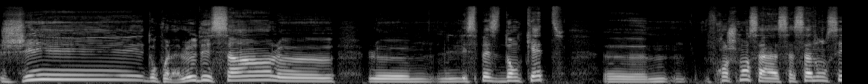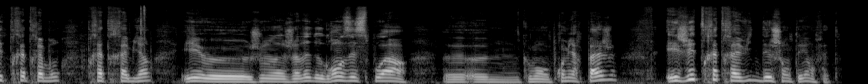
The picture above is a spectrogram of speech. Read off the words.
j'ai donc voilà le dessin, le le- l'espèce d'enquête. euh, franchement, ça, ça s'annonçait très très bon, très très bien, et euh, j'avais de grands espoirs comment aux premières pages, et j'ai très très vite déchanté en fait.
